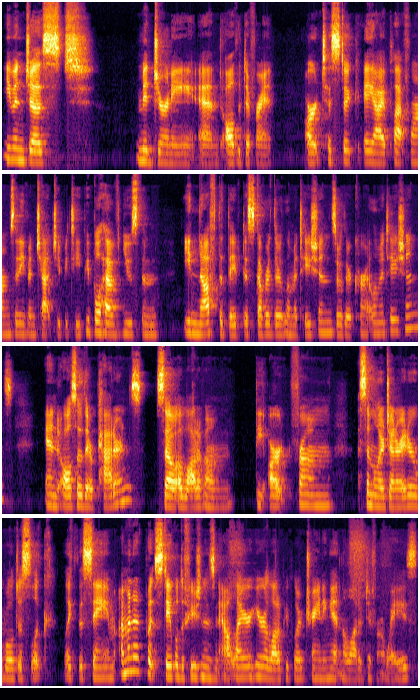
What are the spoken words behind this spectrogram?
even just Midjourney and all the different artistic AI platforms and even ChatGPT, people have used them enough that they've discovered their limitations or their current limitations and also their patterns. So a lot of them, the art from a similar generator will just look like the same. I'm going to put stable diffusion as an outlier here. A lot of people are training it in a lot of different ways.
